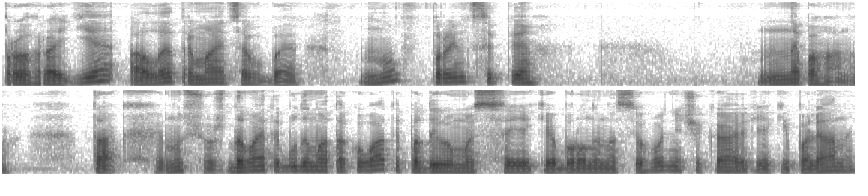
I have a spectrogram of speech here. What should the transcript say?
програє, але тримається в Б. Ну, в принципі, непогано. Так, ну що ж, давайте будемо атакувати. Подивимося, які оборони нас сьогодні чекають, які поляни.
